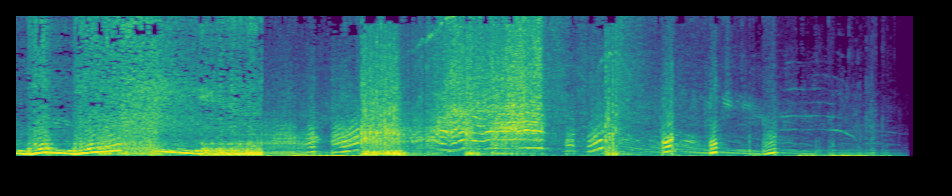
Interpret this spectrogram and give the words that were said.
Oh.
